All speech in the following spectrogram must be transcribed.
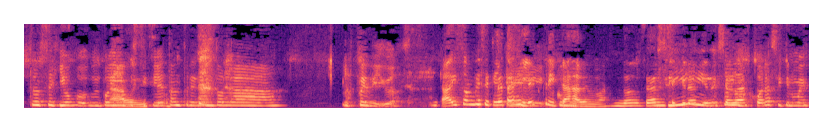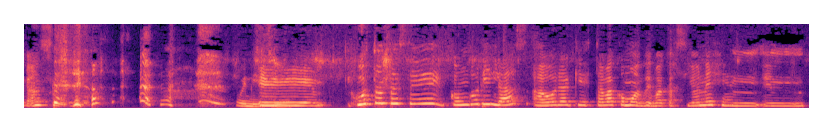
entonces yo voy ah, en bicicleta entregando la, los pedidos. Ay, son bicicletas eh, eléctricas además, ¿no? O sea, sí, eso es lo mejor, así que no me canso. Buenísimo. Eh, justo empecé con Gorilas, ahora que estaba como de vacaciones en, en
